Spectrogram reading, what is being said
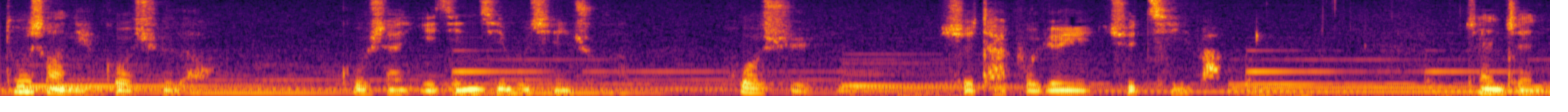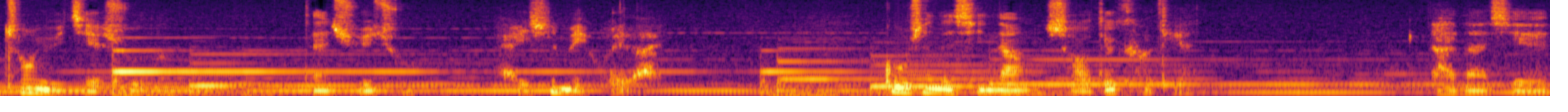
多少年过去了，顾生已经记不清楚了。或许是他不愿意去记吧。战争终于结束了，但许褚还是没回来。顾生的行囊少得可怜，他那些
